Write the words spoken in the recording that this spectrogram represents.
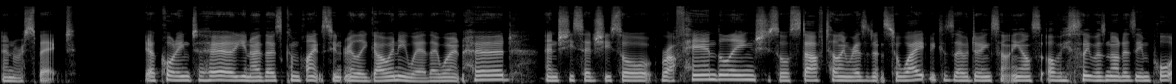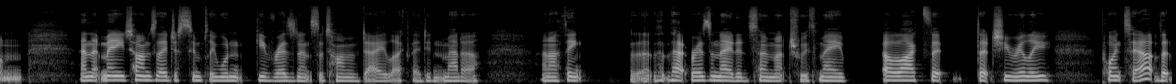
and respect. According to her, you know, those complaints didn't really go anywhere. They weren't heard. And she said she saw rough handling. She saw staff telling residents to wait because they were doing something else that obviously was not as important. And that many times they just simply wouldn't give residents the time of day like they didn't matter. And I think that resonated so much with me. I like that that she really points out that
